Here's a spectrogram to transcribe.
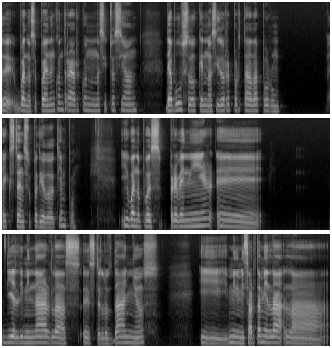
eh, bueno, se pueden encontrar con una situación de abuso que no ha sido reportada por un extenso periodo de tiempo. Y bueno, pues prevenir eh, y eliminar las, este, los daños y minimizar también la, la,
